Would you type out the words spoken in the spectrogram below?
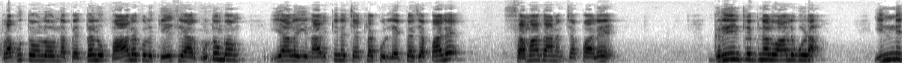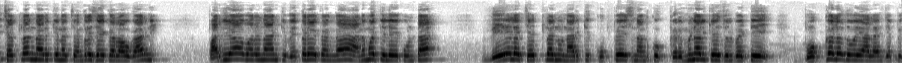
ప్రభుత్వంలో ఉన్న పెద్దలు పాలకులు కేసీఆర్ కుటుంబం ఇవాళ ఈ నరికిన చెట్లకు లెక్క చెప్పాలి సమాధానం చెప్పాలి. గ్రీన్ ట్రిబ్యునల్ వాళ్ళు కూడా ఇన్ని చెట్లను నరికిన చంద్రశేఖరరావు గారిని పర్యావరణానికి వ్యతిరేకంగా అనుమతి లేకుండా వేల చెట్లను నరికి కుప్పేసినందుకు క్రిమినల్ కేసులు పెట్టి బొక్కలు దోయాలని చెప్పి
